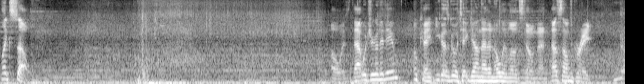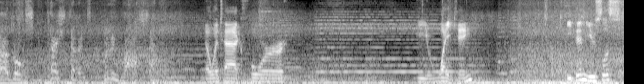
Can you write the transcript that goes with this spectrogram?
like so. Oh, is that what you're gonna do? Okay, you guys go take down that unholy lodestone then. That sounds great. Master. No attack for the Wight King. Keep him useless.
